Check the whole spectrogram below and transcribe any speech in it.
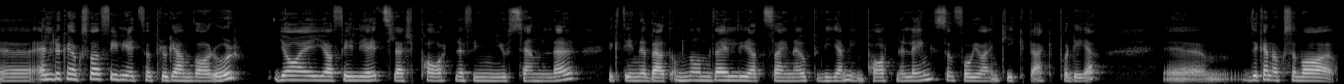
Eller du kan också vara affiliate för programvaror. Jag är ju affiliate slash partner för New Sendler vilket innebär att om någon väljer att signa upp via min partnerlänk så får jag en kickback på det. Ehm, det kan också vara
